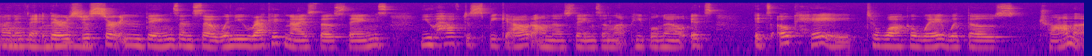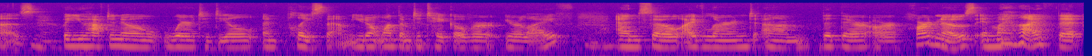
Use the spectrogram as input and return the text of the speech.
kind of thing. There's just certain things. And so when you recognize those things, you have to speak out on those things and let people know it's it's okay to walk away with those traumas, yeah. but you have to know where to deal and place them. You don't want them to take over your life. Yeah. And so I've learned um, that there are hard no's in my life that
